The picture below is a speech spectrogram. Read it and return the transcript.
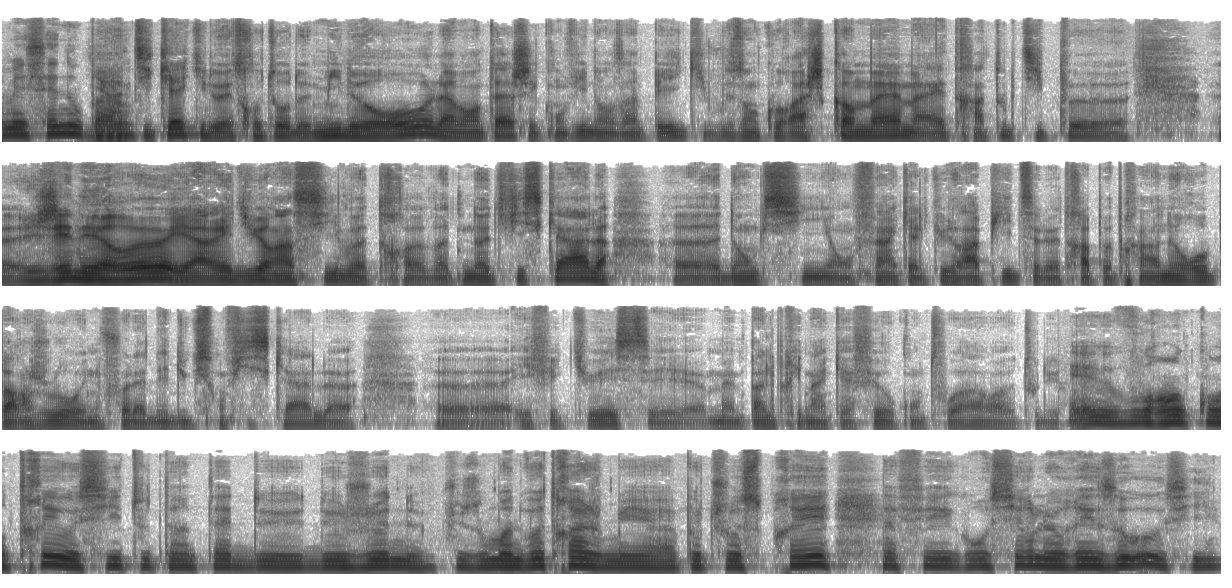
mécène ou pas Il y a un ticket qui doit être autour de 1000 euros. L'avantage, c'est qu'on vit dans un pays qui vous encourage quand même à être un tout petit peu généreux et à réduire ainsi votre, votre note fiscale. donc, si on fait un calcul rapide, ça doit être à peu près 1 euro par jour une fois la déduction fiscale effectuée. C'est même pas le prix d'un café au comptoir euh, tous les Vous rencontrez aussi tout un tas de, jeunes, plus ou moins de votre âge, mais à peu de choses près. Ça fait grossir le réseau aussi.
